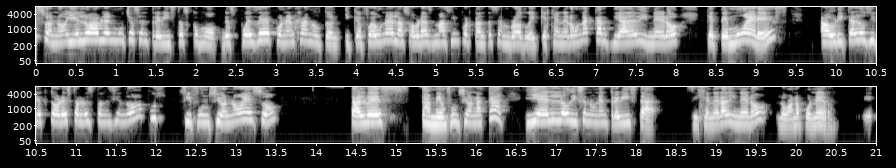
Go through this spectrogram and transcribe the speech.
eso, ¿no? Y él lo habla en muchas entrevistas como después de poner Hamilton y que fue una de las obras más importantes en Broadway, que generó una cantidad de dinero que te mueres, ahorita los directores tal vez están diciendo, ah, pues si funcionó eso, tal vez también funciona acá. Y él lo dice en una entrevista, si genera dinero, lo van a poner. E,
